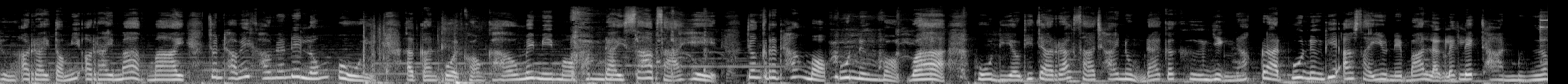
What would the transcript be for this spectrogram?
ถึงอะไรต่อมีอะไรมากมาย จนทำให้เขานั้นได้ล้มป่วย อาการป่วยของเขาไม่มีหมอคนใดทราบสาเหตุ จนกระทั่งหมอผู้หนึ่งบอกว่า ผู้เดียวที่จะรักษาชายหนุ่มได้ก็คือหญิงนักปราชญ์ผู้หนึ่งที่อาศัยอยู่ในบ้านหลังเล็ก ๆ ชานเมือง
